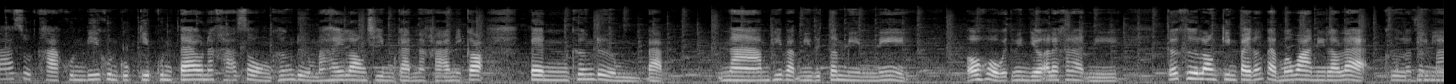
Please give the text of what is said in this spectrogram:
ล่าสุดค่ะคุณบี้คุณกุ๊บกิ๊บคุณแต้วนะคะ ส่งเครื่องดื่มมาให้ลองชิมกันนะคะ อันนี้ก็เป็นเครื่องดื่มแบบน้ำที่แบบมีวิตามินนี่ โอ้โห วิตามินเยอะอะไรขนาดนี้ ก็คือลองกินไปตั้งแต่เมื่อวานนี้แล้วแหละ คือจะมี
